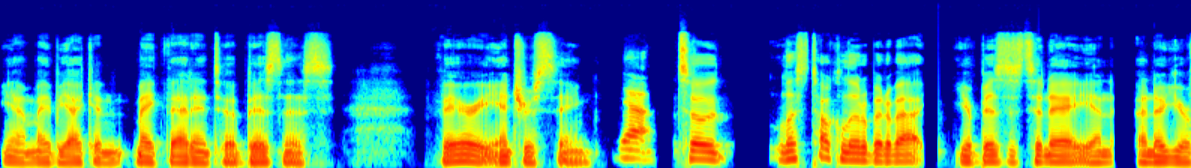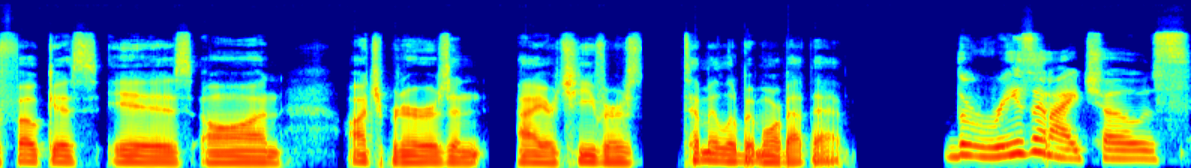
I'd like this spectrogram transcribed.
You know, maybe I can make that into a business. Very interesting. Yeah. So let's talk a little bit about your business today. And I know your focus is on entrepreneurs and high achievers. Tell me a little bit more about that. The reason I chose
